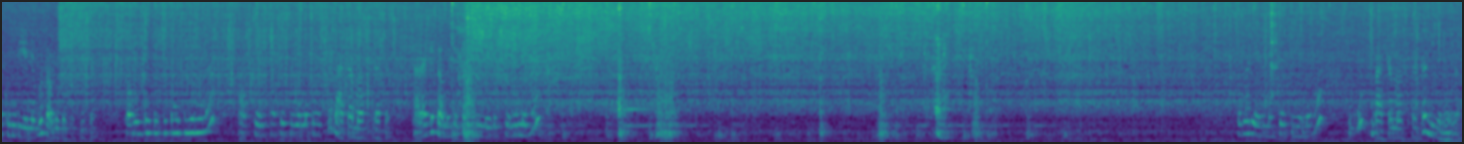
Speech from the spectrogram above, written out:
এখন দিয়ে নেব টমেটো কুচিটা। টমেটো কুচিটাও দিয়ে নিলাম, আর সেই সাথে দিয়ে নেব হচ্ছে বাটা মশলাটা। তার আগে টমেটো কুচি নেড়ে ছেড়ে নেব। এবার এর মধ্যে দিয়ে নেব যে বাটা মশলাটা দিয়ে নিলাম।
